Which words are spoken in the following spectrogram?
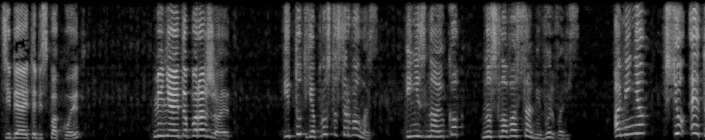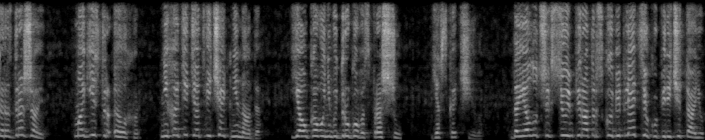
«Тебя это беспокоит?» «Меня это поражает!» И тут я просто сорвалась. И не знаю как, но слова сами вырвались. А меня все это раздражает. Магистр Элохар, не хотите отвечать, не надо. Я у кого-нибудь другого спрошу. Я вскочила. Да я лучше всю императорскую библиотеку перечитаю,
